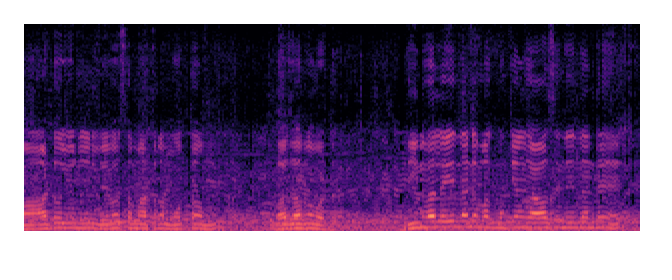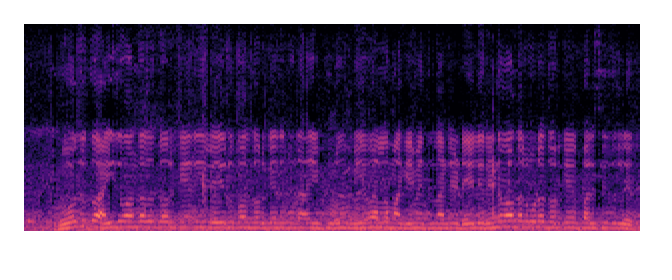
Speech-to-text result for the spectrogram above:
మా ఆటో యూనియన్ వ్యవస్థ మాత్రం మొత్తం బజార్ను పట్టదు దీనివల్ల ఏంటంటే మాకు ముఖ్యంగా కావాల్సింది ఏంటంటే రోజుకు ఐదు వందలు దొరికేది వెయ్యి రూపాయలు దొరికేది కూడా ఇప్పుడు మీ వల్ల మాకు ఏమవుతుందంటే డైలీ రెండు వందలు కూడా దొరికే పరిస్థితి లేదు.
